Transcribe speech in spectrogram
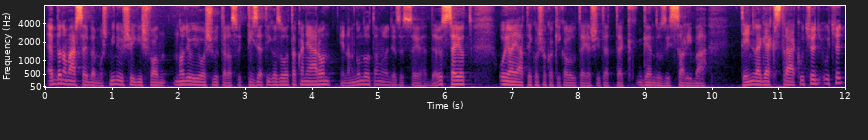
ebben a Marseille-ben most minőség is van, nagyon jól sült el az, hogy tizet igazoltak a nyáron. Én nem gondoltam, hogy ez összejöhet, de összejött. Olyan játékosok, akik alul teljesítettek, Genduzi, Saliba, tényleg extrák, úgyhogy, úgyhogy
